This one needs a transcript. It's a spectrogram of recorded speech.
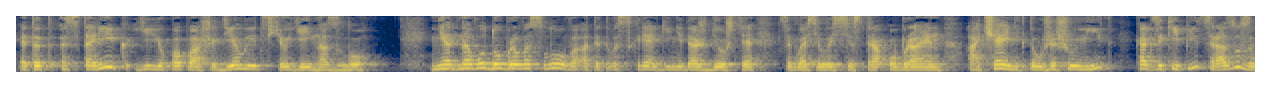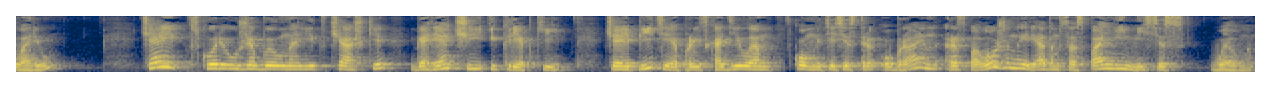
«Этот старик, ее папаша, делает все ей назло». «Ни одного доброго слова от этого скряги не дождешься», – согласилась сестра О'Брайен. «А чайник-то уже шумит. Как закипит, сразу заварю». Чай вскоре уже был налит в чашке, горячий и крепкий. Чаепитие происходило в комнате сестры О'Брайен, расположенной рядом со спальней миссис Уэллман.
